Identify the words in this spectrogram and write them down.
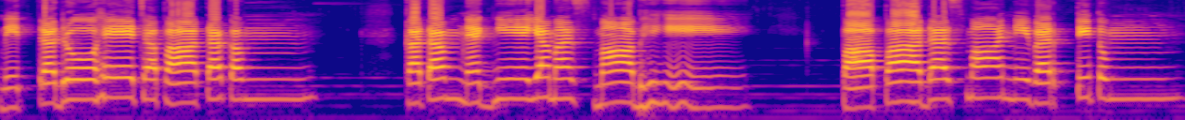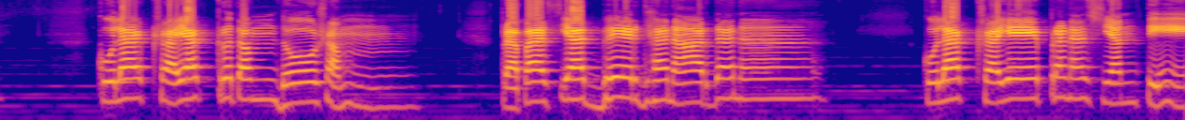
मित्रद्रोहे च पातकम्। कथं न ज्ञेयमस्माभिः। पापादस्मान्निवर्तितुम्। कुलक्षयकृतं दोषम्। प्रपश्यद्भिर्जनार्दन। कुलक्षये प्रणश्यन्ति।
